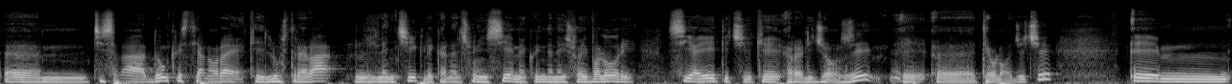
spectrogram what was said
eh, ci sarà Don Cristiano Re che illustrerà l'enciclica nel suo insieme, quindi nei suoi valori sia etici che religiosi e eh, teologici. E, um,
